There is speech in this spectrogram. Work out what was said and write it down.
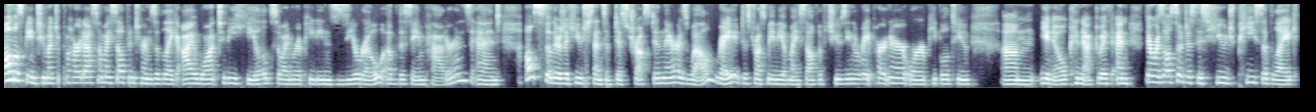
almost being too much of a hard ass on myself in terms of like I want to be healed so I'm repeating zero of the same patterns. And also there's a huge sense of distrust in there as well right? Distrust maybe of myself of choosing the right partner or people to um you know connect with. And there was also just this huge piece of like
